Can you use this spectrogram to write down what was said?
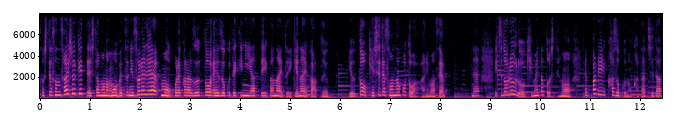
そしてその最終決定したものも別にそれでもうこれからずっと永続的にやっていかないといけないかというと、決してそんなことはありません。ね、一度ルールを決めたとしてもやっぱり家族の形だっ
